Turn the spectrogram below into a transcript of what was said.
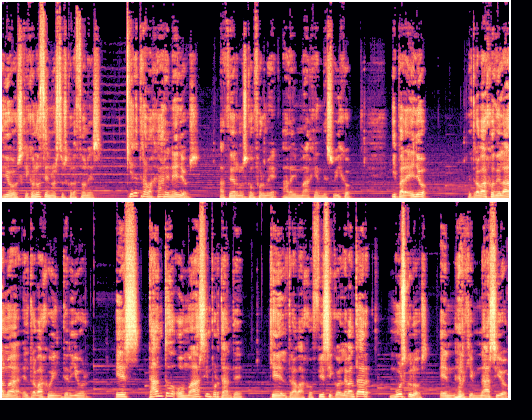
Dios, que conoce nuestros corazones, quiere trabajar en ellos, hacernos conforme a la imagen de su Hijo. Y para ello, el trabajo del alma, el trabajo interior, es tanto o más importante que el trabajo físico. Levantar músculos en el gimnasio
